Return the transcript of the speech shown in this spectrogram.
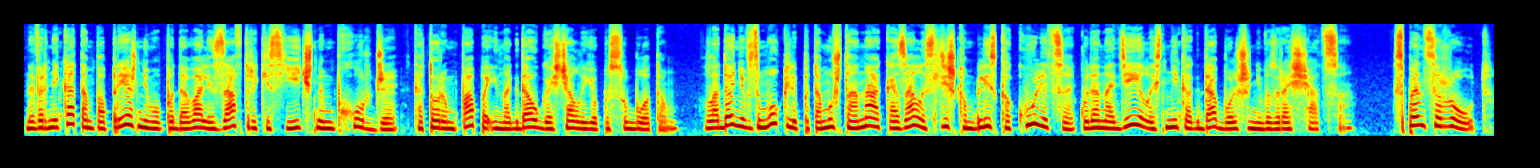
Наверняка там по-прежнему подавали завтраки с яичным бхурджи, которым папа иногда угощал ее по субботам. Ладони взмокли, потому что она оказалась слишком близко к улице, куда надеялась никогда больше не возвращаться. Спенсер Роуд.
